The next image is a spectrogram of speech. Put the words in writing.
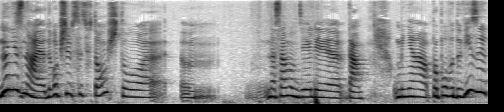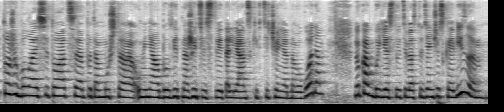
Ну, не знаю. Ну, в общем, суть в том, что эм, на самом деле, да, у меня по поводу визы тоже была ситуация, потому что у меня был вид на жительство итальянский в течение одного года. Ну, как бы, если у тебя студенческая виза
